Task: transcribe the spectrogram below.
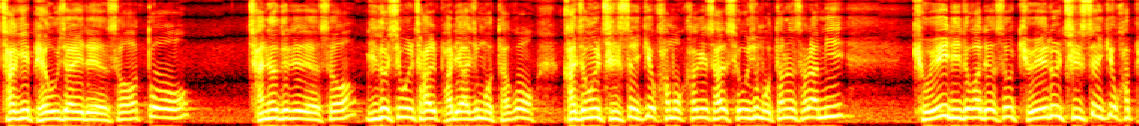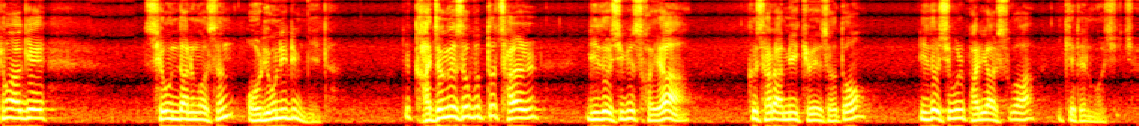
자기 배우자에 대해서 또 자녀들에 대해서 리더십을 잘 발휘하지 못하고 가정을 질서 있게 화목하게 잘 세우지 못하는 사람이 교회 리더가 돼서 교회를 질서 있게 화평하게 세운다는 것은 어려운 일입니다. 가정에서부터 잘 리더십이 서야 그 사람이 교회에서도 리더십을 발휘할 수가 있게 되는 것이죠.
